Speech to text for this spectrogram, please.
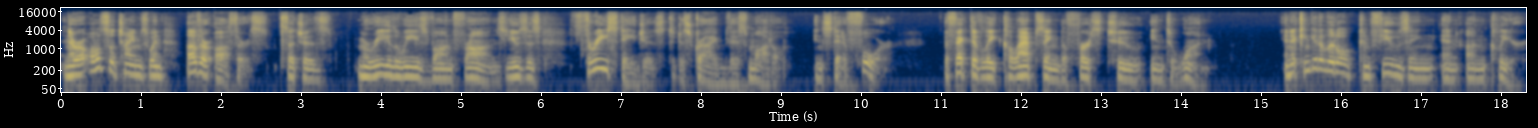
And there are also times when other authors, such as Marie Louise von Franz, uses three stages to describe this model instead of four effectively collapsing the first two into one. and it can get a little confusing and unclear.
